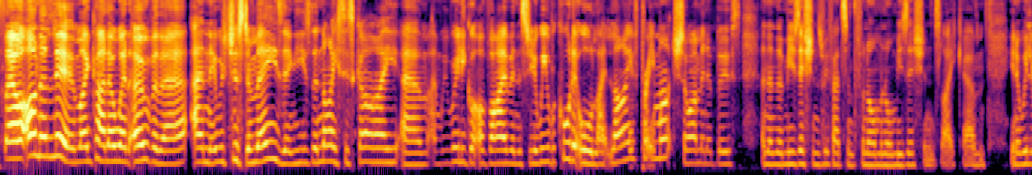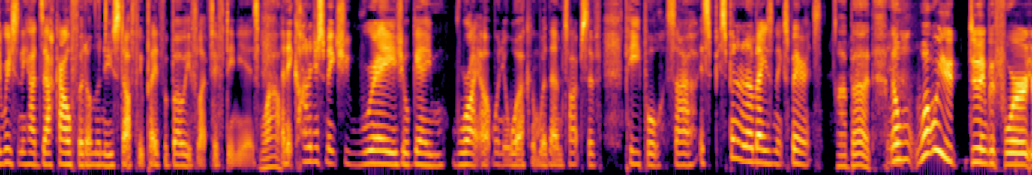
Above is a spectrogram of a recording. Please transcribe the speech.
so on a limb, I kind of went over there, and it was just amazing. He's the nicest guy, um, and we really got a vibe in the studio. We record it all like live, pretty much. So I'm in a booth, and then the musicians. We've had some phenomenal musicians, like um, you know, we recently had Zach Alford on the new stuff, who played for Bowie for like 15 years. Wow. And it kind of just makes you raise your game right up when you're working with them types of people. So it's it's been an amazing experience. I bet. Now, what were you doing before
